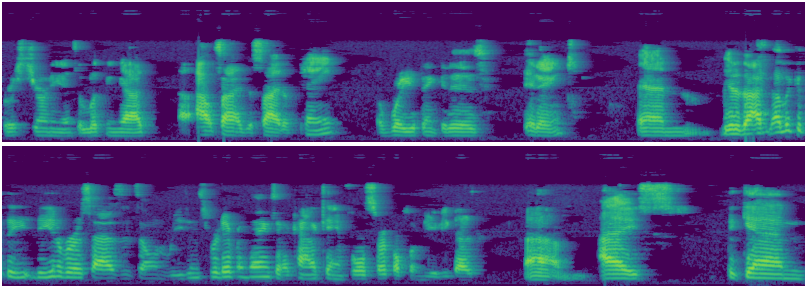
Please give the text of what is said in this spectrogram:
first journey into looking at outside the side of pain of where you think it is, it ain't. And you know, I, I look at the the universe has its own reasons for different things, and it kind of came full circle for me because um, I began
